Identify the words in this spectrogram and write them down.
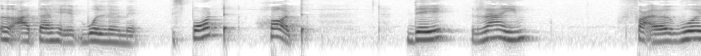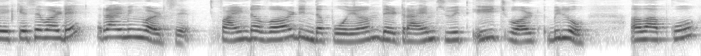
आता है बोलने में। स्पॉट हॉट दे राइम वो एक कैसे वर्ड है? राइमिंग वर्ड से। Find a word in the poem that rhymes with each word below अब आपको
